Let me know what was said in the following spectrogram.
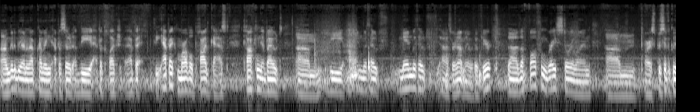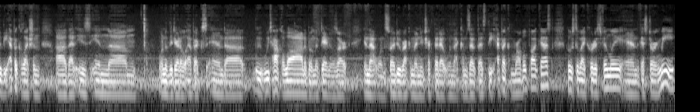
I'm going to be on an upcoming episode of the Epic Collection, Epic, the Epic Marvel podcast, talking about um, the Man Without Man Without uh, sorry, not Man Without Fear, the the Fall from Grace storyline, um, or specifically the Epic Collection uh, that is in. Um, one of the Daredevil epics, and uh, we, we talk a lot about McDaniel's art in that one. So I do recommend you check that out when that comes out. That's the Epic Marvel podcast, hosted by Curtis Finley and guest starring me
